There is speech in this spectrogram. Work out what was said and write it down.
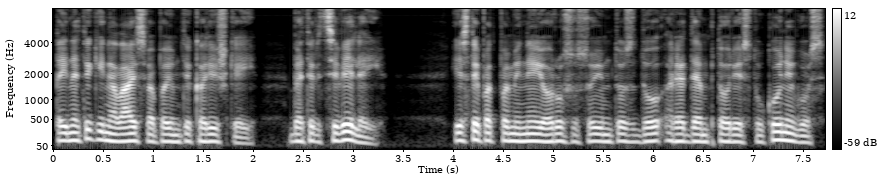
Tai ne tik į nelaisvę paimti kariškiai, bet ir civiliai. Jis taip pat paminėjo rusų suimtus du redemptoristų kunigus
